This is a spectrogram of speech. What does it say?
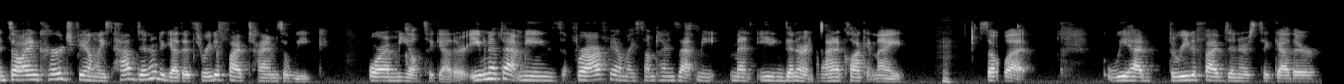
And so I encourage families have dinner together 3 to 5 times a week or a meal together. Even if that means for our family sometimes that meet, meant eating dinner at 9 o'clock at night. Hmm. so what? We had 3 to 5 dinners together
